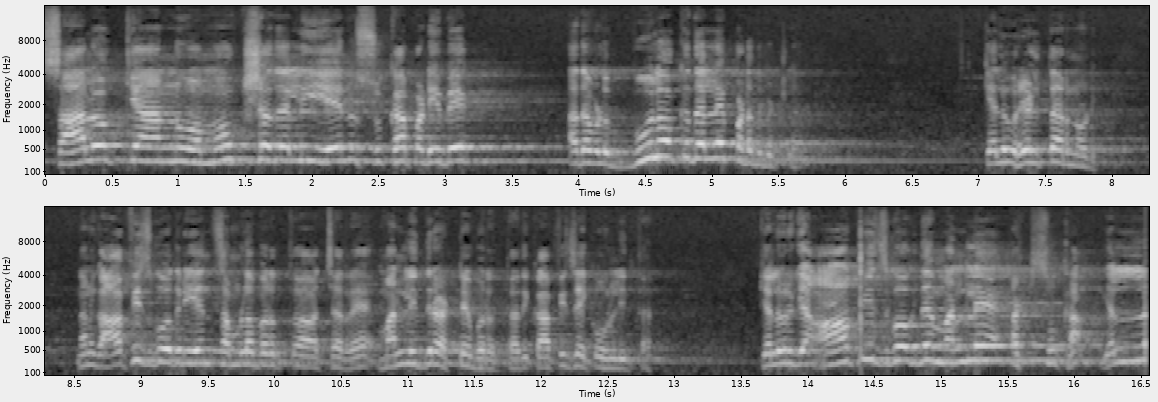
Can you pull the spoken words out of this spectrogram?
ಸಾಲೋಕ್ಯ ಅನ್ನುವ ಮೋಕ್ಷದಲ್ಲಿ ಏನು ಸುಖ ಪಡಿಬೇಕು, ಅದವಳು ಭೂಲೋಕದಲ್ಲೇ ಪಡೆದು ಬಿಟ್ಲ ಕೆಲವ್ರು ಹೇಳ್ತಾರೆ ನೋಡಿ ನನಗೆ ಆಫೀಸ್ಗೆ ಹೋದ್ರೆ ಏನು ಸಂಬಳ ಬರುತ್ತೋ ಆಚಾರ್ಯ, ಮನೇಲಿದ್ರೆ ಅಟ್ಟೆ ಬರುತ್ತೆ, ಅದಕ್ಕೆ ಆಫೀಸೇ ಹೋಗ್ಲಿತ್ತಾರೆ ಕೆಲವರಿಗೆ ಆಫೀಸ್ಗೆ ಹೋಗದೆ ಮನೇಲೇ ಅಷ್ಟು ಸುಖ, ಎಲ್ಲ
